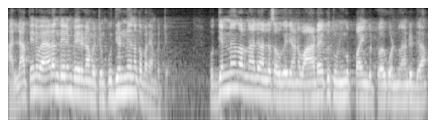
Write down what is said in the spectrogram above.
അല്ലാത്തതിന് വേറെ എന്തെങ്കിലും പേരിടാൻ പറ്റും. പുതിയണ്ണ് എന്നൊക്കെ പറയാൻ പറ്റും. പുതിയണ്ണ് എന്ന് പറഞ്ഞാൽ നല്ല സൗകര്യമാണ്. വാടകയ്ക്ക് തുണിയും കുപ്പായും കിട്ടും. അത് കൊണ്ടുവന്നാണ്ട് ഇടുക.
